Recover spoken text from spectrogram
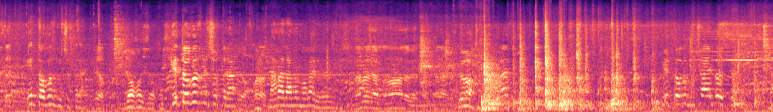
size. Git dokuz buçuk lira. Yok. 9 9. Git dokuz buçuk lira. Yok Murat. Mehmet Amir molaydı. Mehmet abi ona da vermem. Yok. Olsun. Ya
